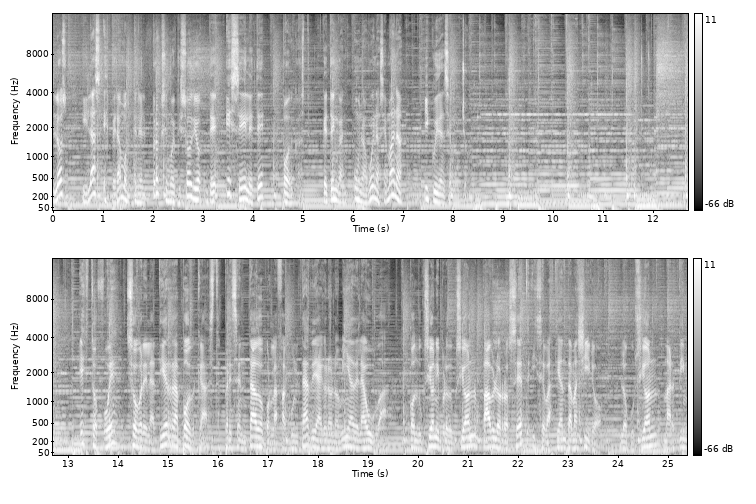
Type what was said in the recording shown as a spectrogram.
Los y las esperamos en el próximo episodio de SLT Podcast. Que tengan una buena semana y cuídense mucho. Esto fue Sobre la Tierra Podcast, presentado por la Facultad de Agronomía de la UBA. Conducción y producción Pablo Roset y Sebastián Tamashiro. Locución Martín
